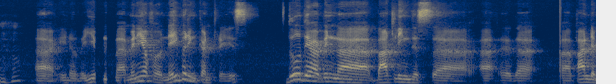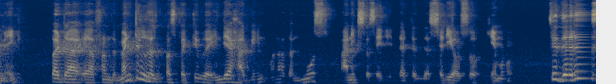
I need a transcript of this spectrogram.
Mm-hmm. you know, even many of our neighboring countries, though they have been battling this the pandemic, but uh, from the mental health perspective, uh, India had been one of the most panicked societies. that the study also came out. See, there is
